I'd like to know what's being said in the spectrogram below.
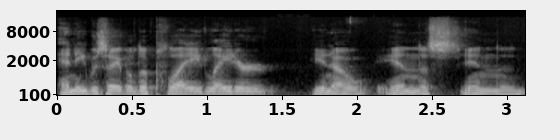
and he was able to play later. You know, in the in the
